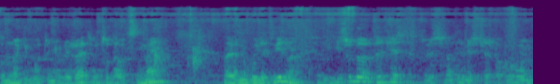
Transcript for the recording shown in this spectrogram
вот ноги будут у него лежать, вот сюда вот снимай, наверное, будет видно. И сюда вот отчасти, то есть смотри, мы сейчас попробуем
